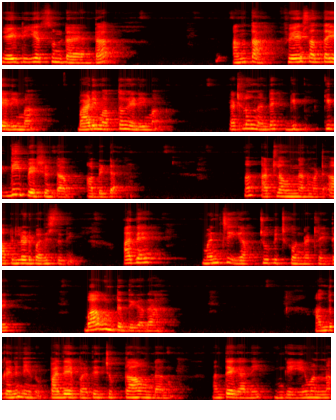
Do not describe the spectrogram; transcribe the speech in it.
ఎయిట్ ఇయర్స్ ఉంటాయంట. అంతా ఫేస్ అంతా ఎడీమా బాడీ మొత్తం ఎడీమా. ఎట్లుందంటే గిడ్ కిడ్నీ పేషెంట్ ఆ బిడ్డ. అట్లా ఉందన్నమాట ఆ పిల్లడి పరిస్థితి. అదే మంచిగా చూపించుకున్నట్లయితే బాగుంటుంది కదా. అందుకని నేను పదే పదే చెప్తా ఉన్నాను. అంతేగాని ఇంకా ఏమన్నా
